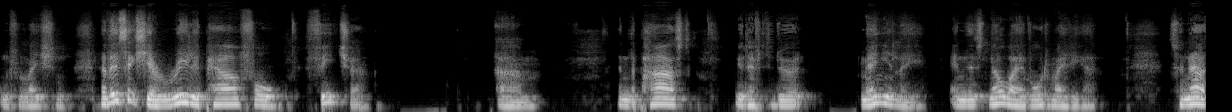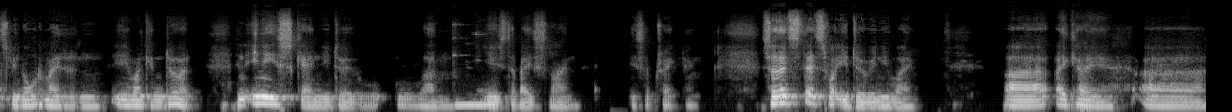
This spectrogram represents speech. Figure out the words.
information. Now, that's actually a really powerful feature. Um, in the past, you'd have to do it manually, and there's no way of automating it. So now it's been automated, and anyone can do it. And any scan you do will, um, use the baseline is subtracting. So that's that's what you do anyway. Uh, okay. Uh,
